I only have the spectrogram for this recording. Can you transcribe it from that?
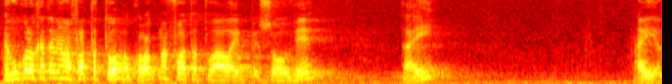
Eu vou colocar também uma foto atual. Coloca uma foto atual aí para o pessoal ver. Tá aí? Aí, ó.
